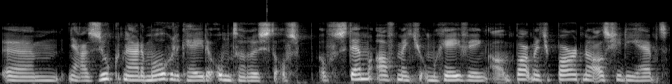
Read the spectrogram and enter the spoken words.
um, ja, zoek naar de mogelijkheden om te rusten. Of, of stem af met je omgeving, met je partner als je die hebt.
